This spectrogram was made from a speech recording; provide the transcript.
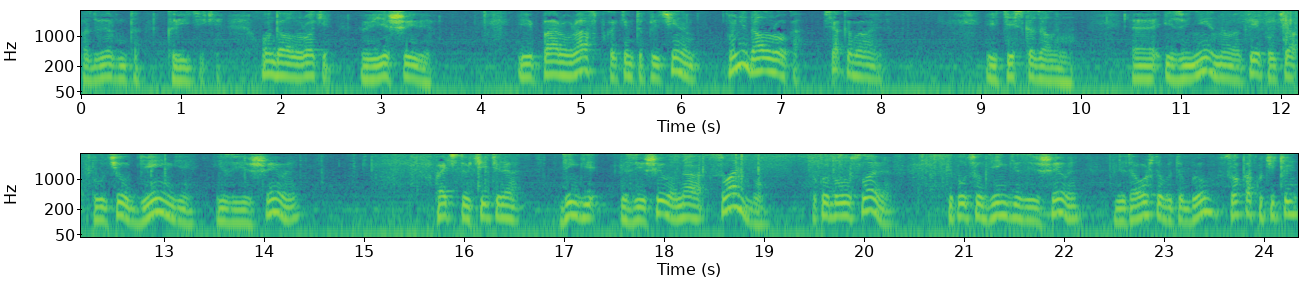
подвергнута критике. Он давал уроки в Ешиве. И пару раз по каким-то причинам, ну, не дал урока, всякое бывает. И тесть сказал ему, э, извини, но ты получал, получил деньги из Ешивы качестве учителя, деньги из Ешивы на свадьбу. Такое было условие. Ты получил деньги из Ешивы для того, чтобы ты был все как учитель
